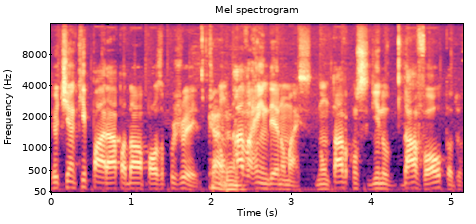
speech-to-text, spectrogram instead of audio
eu tinha que parar pra dar uma pausa pro joelho. Caramba. Não tava rendendo mais, não tava conseguindo dar a volta, do-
